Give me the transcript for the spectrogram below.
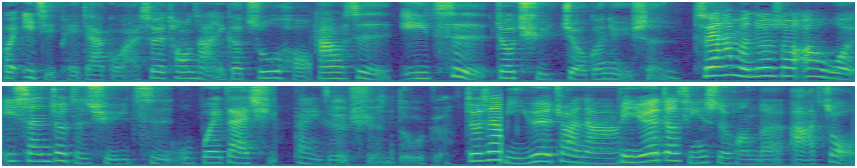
会一起陪嫁过来。所以通常一个诸侯，他是一次就娶九个女生，所以他们就说：“哦，我一生就只娶一次，我不会再娶。”但你这个娶很多个，就像《芈月传》啊，芈月就秦始皇的阿胄，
